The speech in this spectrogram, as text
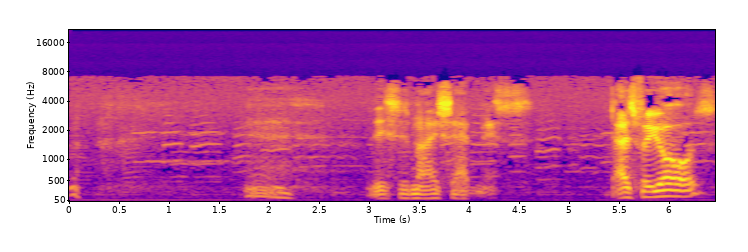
Hmm. This is my sadness. As for yours,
